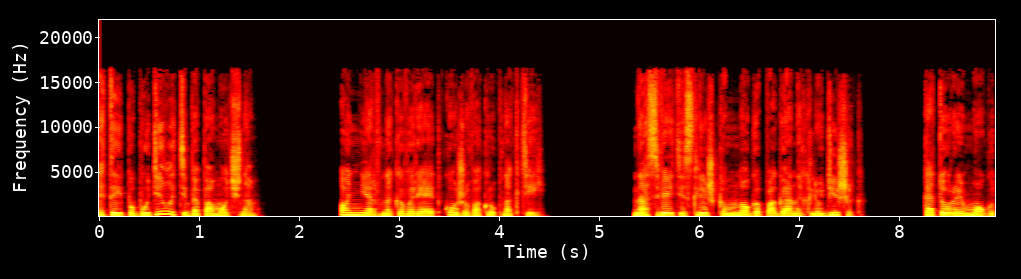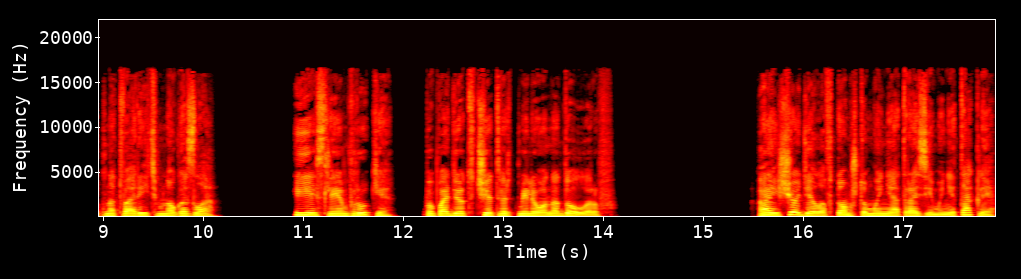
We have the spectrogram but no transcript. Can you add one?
«Это и побудило тебя помочь нам?» Он нервно ковыряет кожу вокруг ногтей. На свете слишком много поганых людишек, которые могут натворить много зла, если им в руки попадет четверть миллиона долларов. «А еще дело в том, что мы неотразимы, не так ли?»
